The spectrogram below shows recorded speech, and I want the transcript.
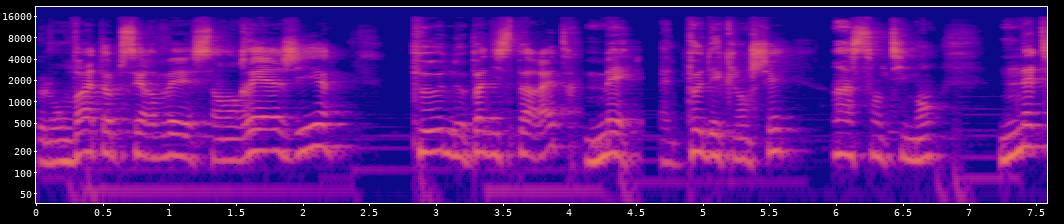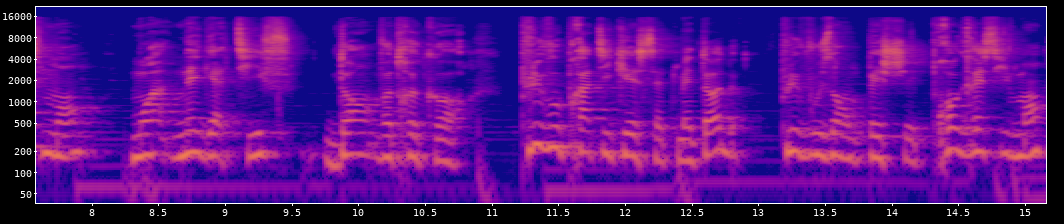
que l'on va observer sans réagir peut ne pas disparaître, mais elle peut déclencher un sentiment nettement moins négatif dans votre corps. Plus vous pratiquez cette méthode, plus vous empêchez progressivement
